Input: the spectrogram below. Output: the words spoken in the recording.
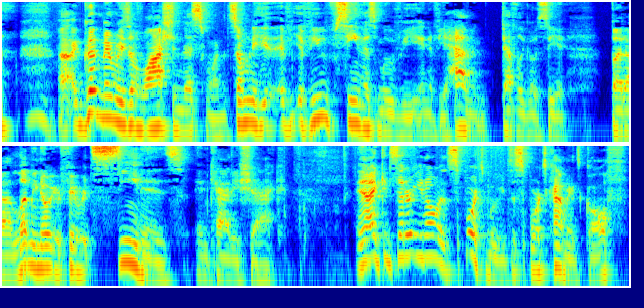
uh, good memories of watching this one. So many. If, if you've seen this movie and if you haven't, definitely go see it. But uh, let me know what your favorite scene is in Caddyshack. And I consider, you know, a sports movie. It's a sports comedy. It's golf.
